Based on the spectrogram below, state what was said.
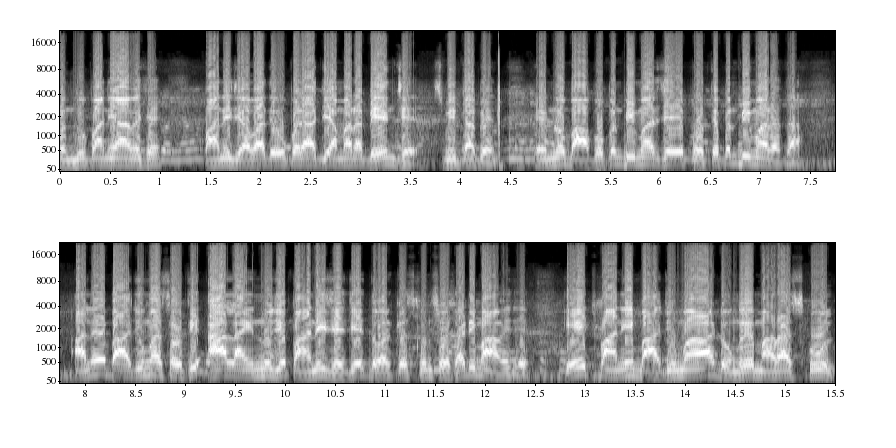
ગંદુ પાણી આવે છે. પાણી જવા દેવું પડે. આ જે અમારા બેન છે, સ્મિતાબેન, એમનો બાબો પણ બીમાર છે, એ પોતે પણ બીમાર હતા. અને બાજુમાં સૌથી આ લાઈનનું જે પાણી છે, જે દ્વારકેશ સ્કૂલ સોસાયટીમાં આવે છે, એ જ પાણી બાજુમાં ડોંગરે મહારાજ સ્કૂલ,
